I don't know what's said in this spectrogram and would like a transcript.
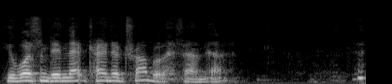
He wasn't in that kind of trouble, I found out.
